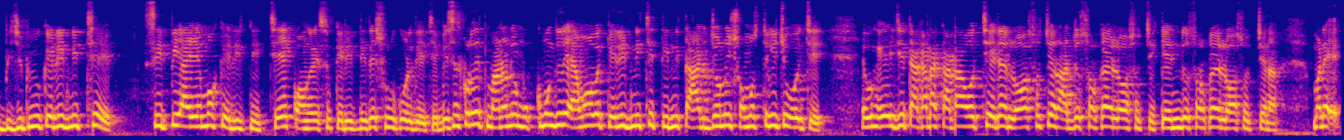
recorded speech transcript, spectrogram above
বিজেপিও ক্রেডিট নিচ্ছে, সিপিআইএমও ক্রেডিট নিচ্ছে, কংগ্রেসও ক্রেডিট নিতে শুরু করে দিয়েছে। বিশেষ করে মাননীয় মুখ্যমন্ত্রী এমনভাবে ক্রেডিট নিচ্ছে, তিনি তার জন্যই সমস্ত কিছু হয়েছে। এবং এই যে টাকাটা কাটা হচ্ছে, এটা লস হচ্ছে, রাজ্য সরকারের লস হচ্ছে, কেন্দ্র সরকারের লস হচ্ছে না। মানে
